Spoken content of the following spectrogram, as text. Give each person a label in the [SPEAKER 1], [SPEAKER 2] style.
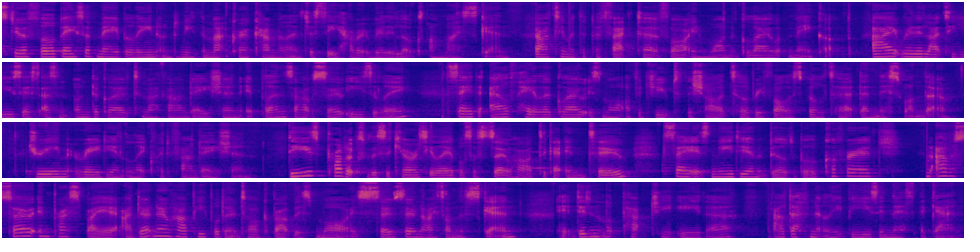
[SPEAKER 1] Let's do a full base of Maybelline underneath the macro camera lens to see how it really looks on my skin. Starting with the Perfector 4-in-1 Glow Makeup. I really like to use this as an underglow to my foundation. It blends out so easily. I'd say the e.l.f. Halo Glow is more of a dupe to the Charlotte Tilbury Flawless Filter than this one though. Dream Radiant Liquid Foundation. These products with the security labels are so hard to get into. I'd say it's medium buildable coverage. And I was so impressed by it. I don't know how people don't talk about this more. It's so, so nice on the skin. It didn't look patchy either. I'll definitely be using this again.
